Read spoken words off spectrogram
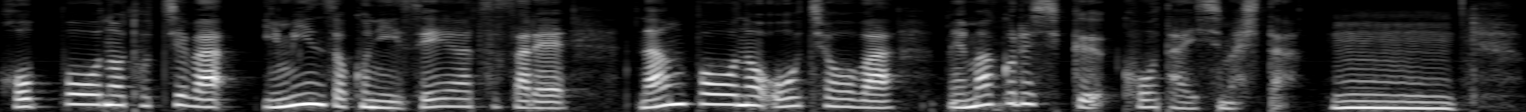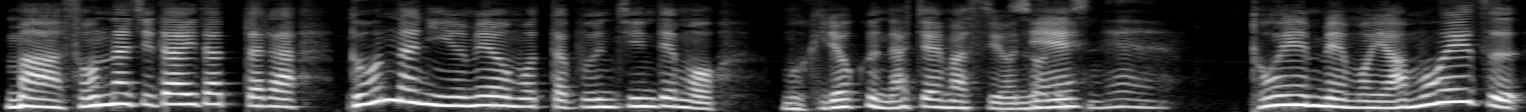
北方の土地は異民族に制圧され、南方の王朝は目まぐるしく後退しました。うん。まあそんな時代だったら、どんなに夢を持った文人でも無気力になっちゃいますよね。そうですね。桃園名もやむを得ず、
